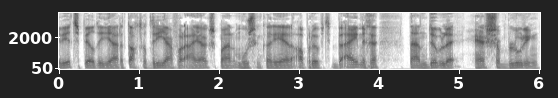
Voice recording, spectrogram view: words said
De Wit speelde in de jaren 80 drie jaar voor Ajax... maar moest zijn carrière abrupt beëindigen na een dubbele hersenbloeding.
